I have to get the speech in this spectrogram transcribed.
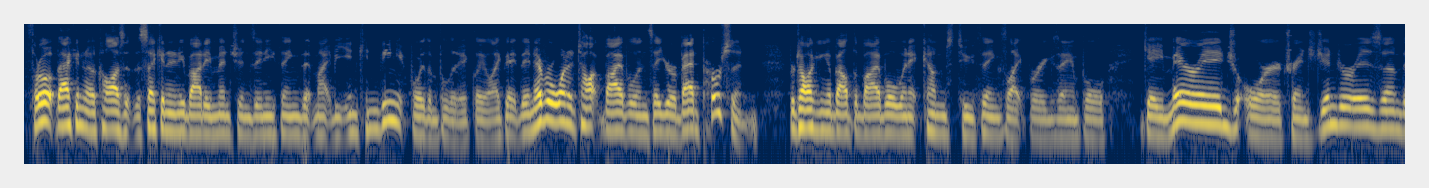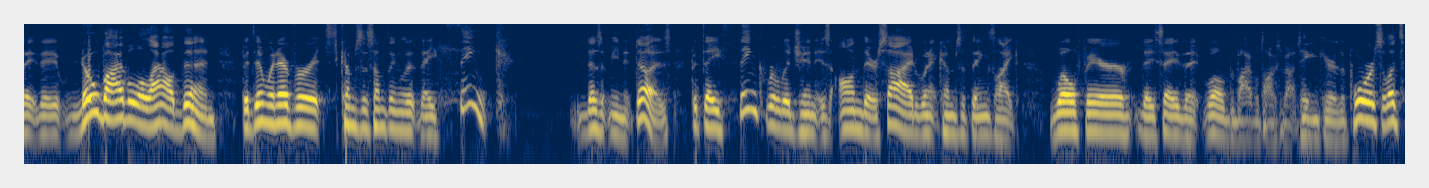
throw it back into a closet the second anybody mentions anything that might be inconvenient for them politically like they, they never want to talk bible and say you're a bad person for talking about the bible when it comes to things like for example gay marriage or transgenderism. They, they no Bible allowed then, but then whenever it comes to something that they think doesn't mean it does, but they think religion is on their side when it comes to things like welfare. They say that well, the Bible talks about taking care of the poor, so let's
